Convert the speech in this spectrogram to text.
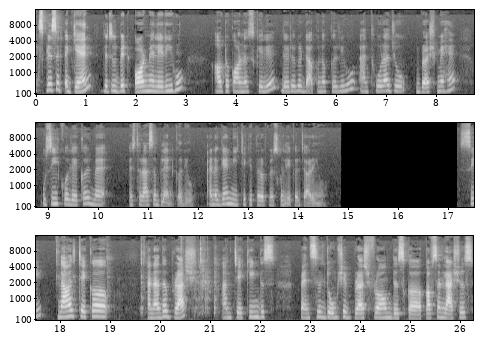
explicit again. Little bit और मैं ले रही हूँ। आउटर कॉर्नर्स के लिए लिटिल बिट डार्कन अप कर रही हूँ। एंड थोड़ा जो ब्रश में है उसी को लेकर मैं इस तरह से ब्लेंड कर रही हूँ। एंड अगेन नीचे की तरफ़ मैं उसको लेकर जा रही हूँ। सी नाल take a another brush I am taking this pencil dome shape brush from this cuffs and lashes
